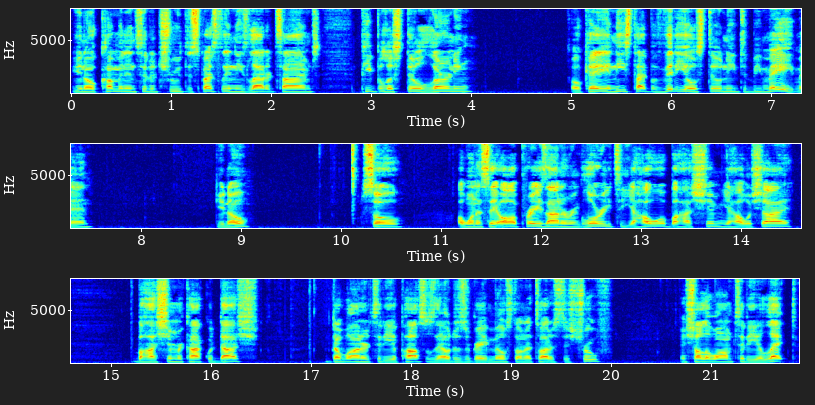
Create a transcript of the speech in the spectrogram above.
you know, coming into the truth, especially in these latter times people are still learning. Okay, and these type of videos still need to be made, man. You know? So I want to say all praise, honor, and glory to Yahweh, Bahashim, Yahweh Shai, Bahashim Rakakwadash. Double honor to the apostles and elders of great millstone that taught us this truth. And shalom to the elect.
